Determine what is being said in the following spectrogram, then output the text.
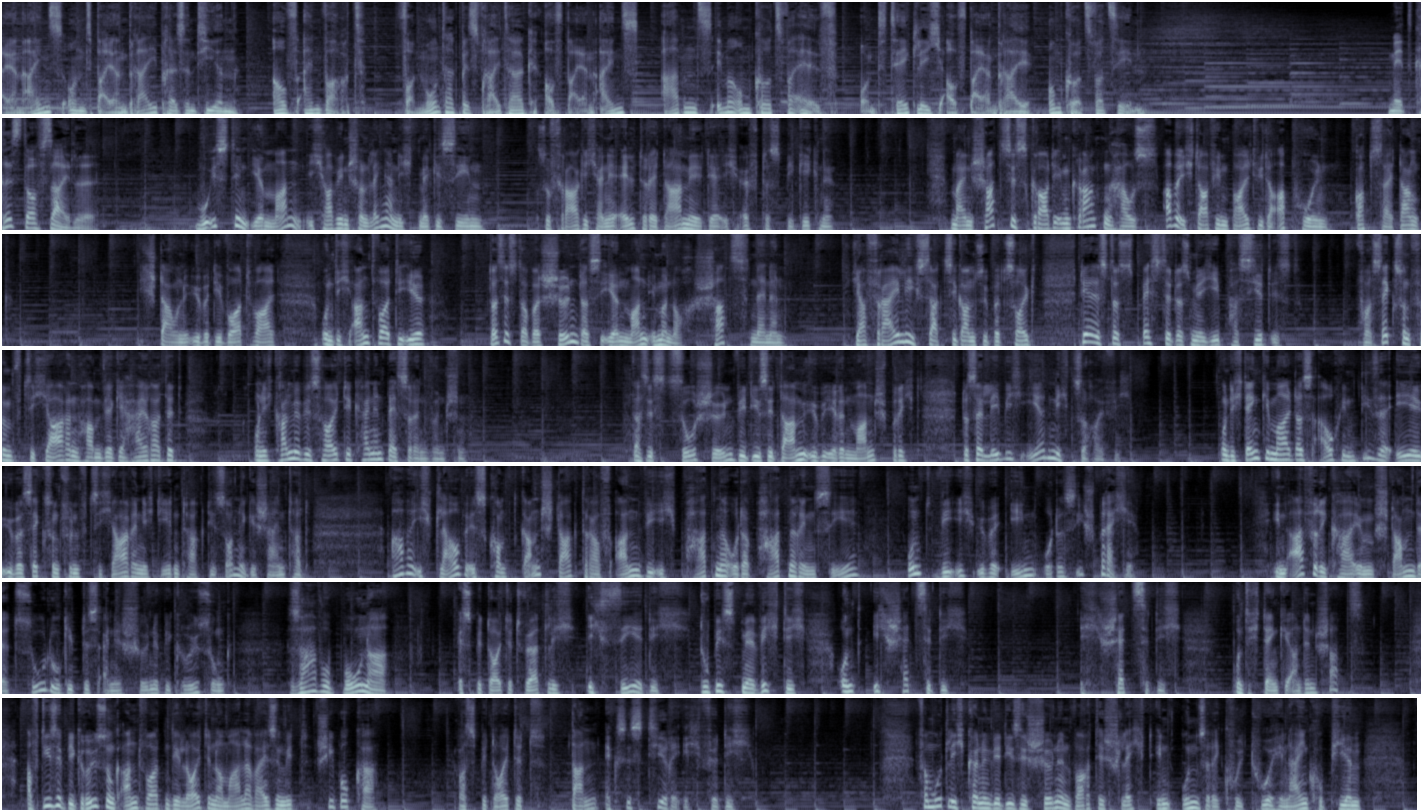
Bayern 1 und Bayern 3 präsentieren auf ein Wort. Von Montag bis Freitag auf Bayern 1, abends immer um kurz vor 11 und täglich auf Bayern 3 um kurz vor 10. Mit Christoph Seidel. Wo ist denn Ihr Mann? Ich habe ihn schon länger nicht mehr gesehen. So frage ich eine ältere Dame, der ich öfters begegne. Mein Schatz ist gerade im Krankenhaus, aber ich darf ihn bald wieder abholen. Gott sei Dank. Staune über die Wortwahl und ich antworte ihr, das ist aber schön, dass Sie Ihren Mann immer noch Schatz nennen. Ja, freilich, sagt sie ganz überzeugt, der ist das Beste, das mir je passiert ist. Vor 56 Jahren haben wir geheiratet und ich kann mir bis heute keinen besseren wünschen. Das ist so schön, wie diese Dame über ihren Mann spricht, das erlebe ich eher nicht so häufig. Und ich denke mal, dass auch in dieser Ehe über 56 Jahre nicht jeden Tag die Sonne gescheint hat. Aber ich glaube, es kommt ganz stark darauf an, wie ich Partner oder Partnerin sehe und wie ich über ihn oder sie spreche. In Afrika im Stamm der Zulu gibt es eine schöne Begrüßung. Savo Bona. Es bedeutet wörtlich, ich sehe dich, du bist mir wichtig und ich schätze dich. Ich schätze dich und ich denke an den Schatz. Auf diese Begrüßung antworten die Leute normalerweise mit Shiboka, was bedeutet, dann existiere ich für dich. Vermutlich können wir diese schönen Worte schlecht in unsere Kultur hineinkopieren,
